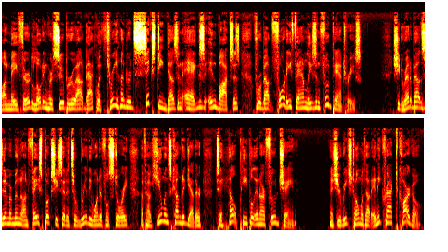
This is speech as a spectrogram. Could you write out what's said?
on May 3rd, loading her Subaru Outback with 360 dozen eggs in boxes for about 40 families and food pantries. She'd read about Zimmerman on Facebook. She said it's a really wonderful story of how humans come together to help people in our food chain. And she reached home without any cracked cargo.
